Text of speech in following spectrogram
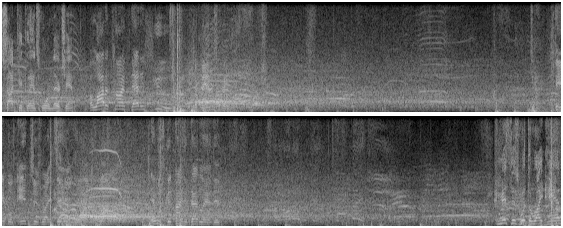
Side kick lands for him there, champ. A lot of times that is used to manage space. Game of inches right there. It was good night if that landed. Misses with the right hand.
